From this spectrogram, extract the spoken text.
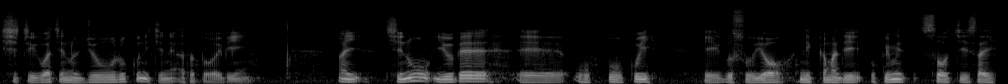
7月の16日にあたといびん。はい、ちのゆべ、えー、ううくいえー、ぐすよ日課までうくみそう小さい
